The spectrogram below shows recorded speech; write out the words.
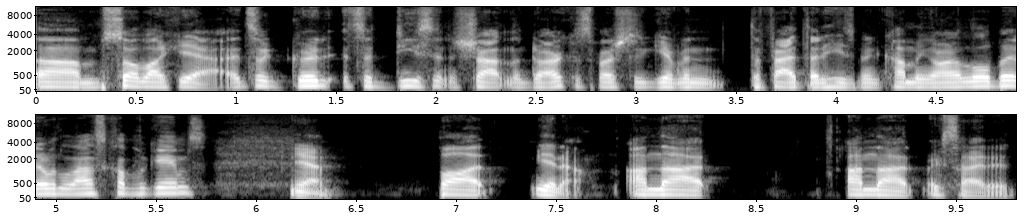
Um, so like yeah, it's a good, it's a decent shot in the dark, especially given the fact that he's been coming on a little bit over the last couple of games. Yeah. But you know, I'm not, I'm not excited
